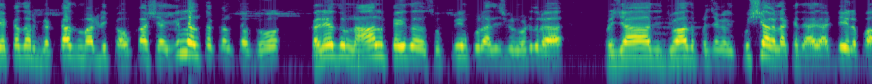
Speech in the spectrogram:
ಬೇಕಾದವ್ರು ಬೇಕಾದ್ ಮಾಡ್ಲಿಕ್ಕೆ ಅವಕಾಶ ಇಲ್ಲ ಅಂತಕ್ಕಂಥದ್ದು ಕಳೆದು ನಾಲ್ಕೈದು ಸುಪ್ರೀಂ ಕೋರ್ಟ್ ಆದೇಶಗಳು ನೋಡಿದ್ರೆ ಪ್ರಜಾ ನಿಜವಾದ ಪ್ರಜೆಗಳಿಗೆ ಖುಷಿ ಆಗ್ಲಾಕಿದೆ ಅದು ಅಡ್ಡಿ ಇಲ್ಲಪ್ಪ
